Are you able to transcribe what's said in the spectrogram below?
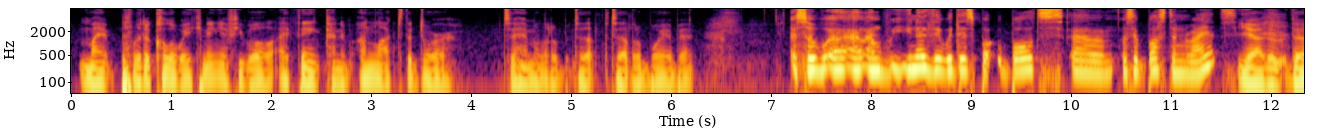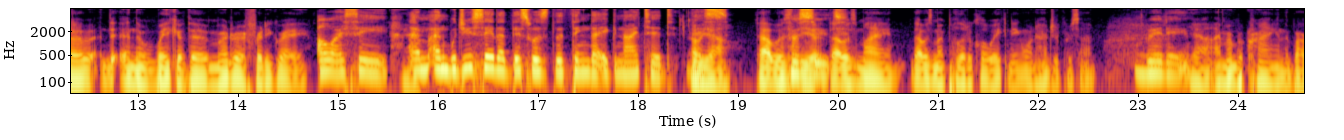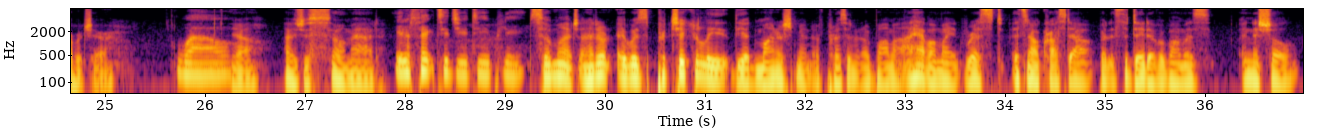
my political awakening, if you will, I think kind of unlocked the door to him a little bit, to that, to that little boy a bit. So, uh, and you know, the, with this Bo- Bolts, um, was it Boston riots? Yeah, the, the, the in the wake of the murder of Freddie Gray. Oh, I see. Yeah. Um, and would you say that this was the thing that ignited? Oh yeah, that was pursuit. the that was my that was my political awakening 100%. Really? Yeah, I remember crying in the barber chair. Wow. Yeah, I was just so mad. It affected you deeply. so much and i don't it was particularly the admonishment of president obama i have on my wrist it's now crossed out but it's the date of obama's initial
